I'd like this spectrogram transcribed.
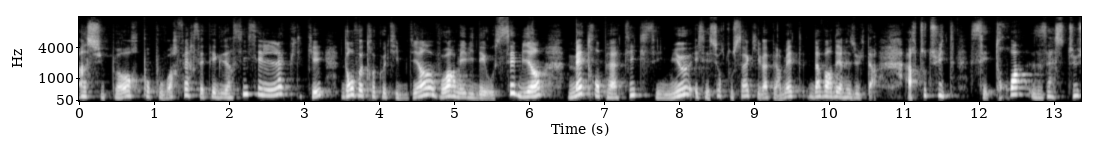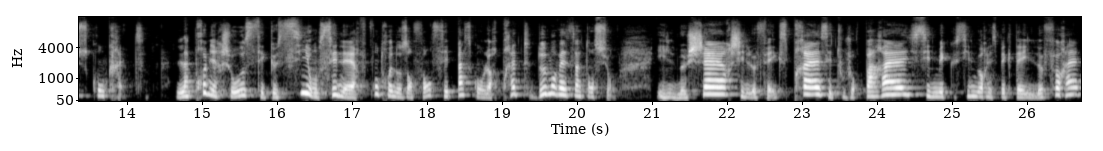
un support pour pouvoir faire cet exercice et l'appliquer dans votre quotidien, voir mes vidéos. C'est bien mettre en pratique, c'est mieux et c'est surtout ça qui va permettre d'avoir des résultats. Alors tout de suite, ces trois astuces concrètes. La première chose, c'est que si on s'énerve contre nos enfants, c'est parce qu'on leur prête de mauvaises intentions. Il me cherche, il le fait exprès, c'est toujours pareil, s'il me respectait, il le ferait.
